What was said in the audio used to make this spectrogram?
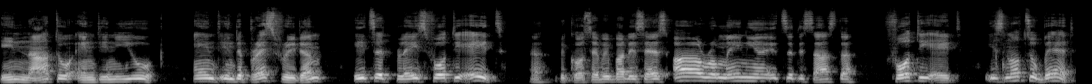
in NATO and in EU. And in the press freedom, it's at place 48. Because everybody says, oh, Romania, it's a disaster. 48 is not so bad.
